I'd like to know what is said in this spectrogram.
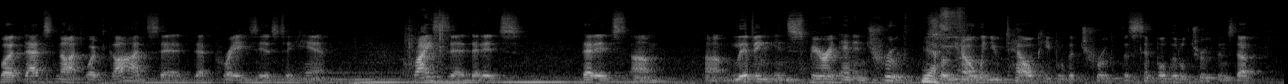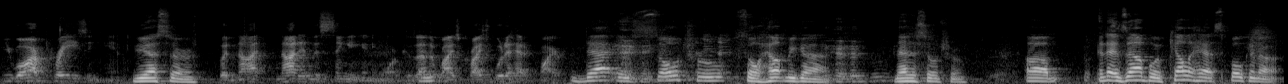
But that's not what God said that praise is to Him. Christ said that it's that it's um, um, living in spirit and in truth. Yes. So you know, when you tell people the truth, the simple little truth and stuff, you are praising Him, Yes, sir. but not not in the singing anymore, because otherwise Christ would have had a choir. That is so true. So help me God. That is so true. Um, an example, if Kelly had spoken up,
